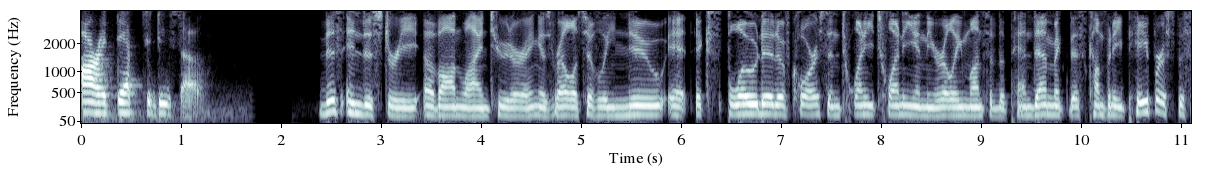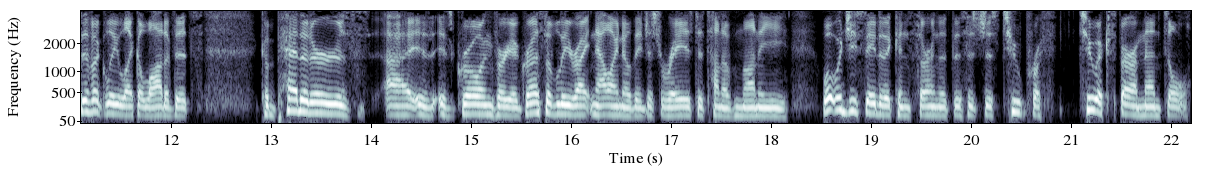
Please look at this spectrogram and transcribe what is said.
are adept to do so. This industry of online tutoring is relatively new. It exploded, of course, in 2020 in the early months of the pandemic. This company, Paper, specifically, like a lot of its competitors uh, is is growing very aggressively right now. I know they just raised a ton of money. What would you say to the concern that this is just too prof- too experimental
